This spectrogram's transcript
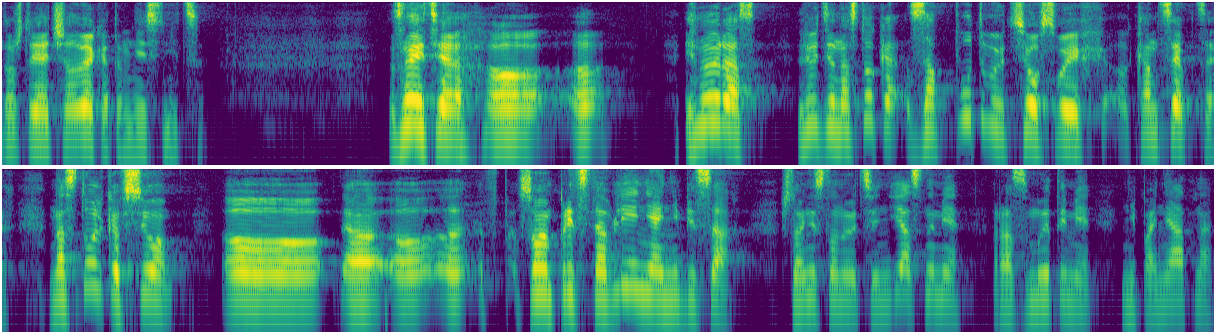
то, что я человек, это мне снится. Знаете, э, э, иной раз люди настолько запутывают все в своих концепциях, настолько все э, в своем представлении о небесах, что они становятся неясными, размытыми, непонятно,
